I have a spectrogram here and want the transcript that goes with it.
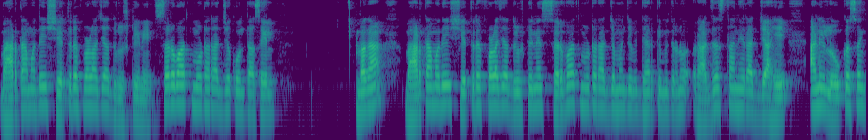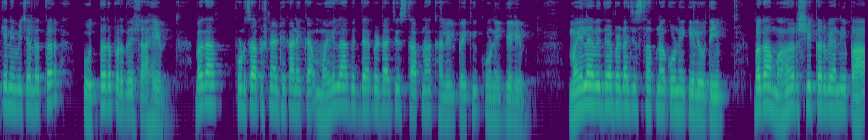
भारतामध्ये क्षेत्रफळाच्या दृष्टीने सर्वात मोठं राज्य कोणतं असेल? बघा. भारतामध्ये क्षेत्रफळाच्या दृष्टीने सर्वात मोठं राज्य म्हणजे विद्यार्थी मित्रांनो राजस्थान हे राज्य आहे. आणि लोकसंख्येने विचारलं तर उत्तर प्रदेश आहे. बघा. पुढचा प्रश्न या ठिकाणी का? महिला विद्यापीठाची स्थापना खालीलपैकी कोणी केली? महिला विद्यापीठाची स्थापना कोणी केली होती? बघा महर्षी कर्वे यांनी पहा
